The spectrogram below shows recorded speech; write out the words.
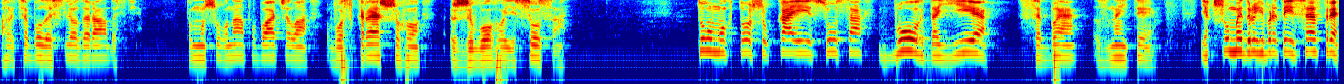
але це були сльози радості. Тому що вона побачила воскресшого живого Ісуса. Тому, хто шукає Ісуса, Бог дає себе знайти. Якщо ми, дорогі брати і сестри,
